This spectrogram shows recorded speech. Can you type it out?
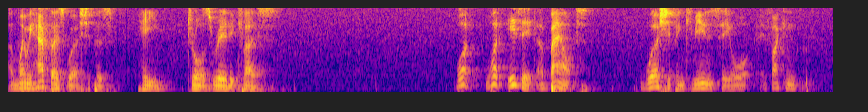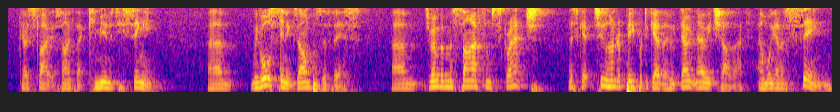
And when we have those worshippers, He draws really close. What, what is it about worshipping community, or if I can go slightly aside to that, community singing? Um, we've all seen examples of this. Um, do you remember Messiah from Scratch? Let's get 200 people together who don't know each other, and we're going to sing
